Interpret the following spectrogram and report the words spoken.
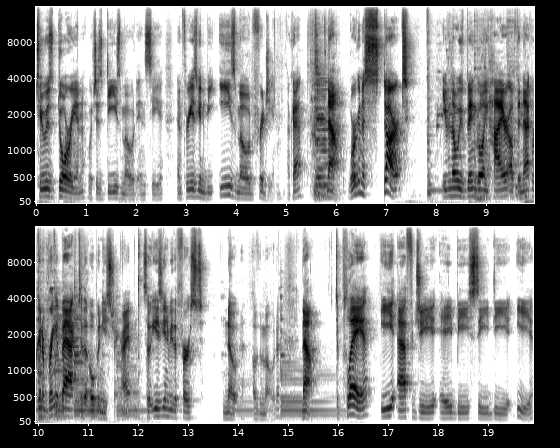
Two is Dorian, which is D's mode in C. And three is going to be E's mode, Phrygian, okay? Now, we're going to start even though we've been going higher up the neck, we're gonna bring it back to the open E string, right? So E is gonna be the first note of the mode. Now, to play E, F, G, A, B, C, D, E,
